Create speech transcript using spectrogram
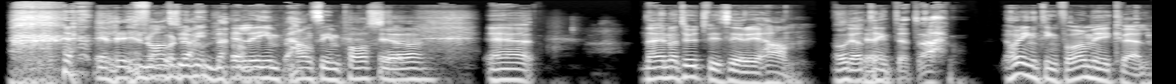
Eller är det Det någon annan? Eller in, hans imposter. Ja, Eh, nej, naturligtvis är det han. Så jag Okej. tänkte att ah, jag har ingenting för mig ikväll.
